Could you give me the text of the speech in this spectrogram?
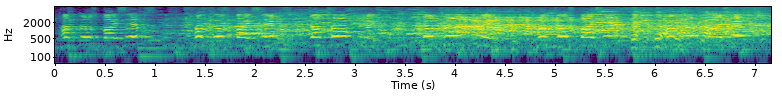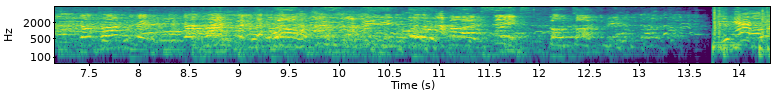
Pump those biceps! Pump those biceps! Don't talk to me! Don't talk to me! Pump those biceps! Pump those biceps! Don't talk to me! Don't talk to me! One, two, three, four, five, six! Don't talk to me!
